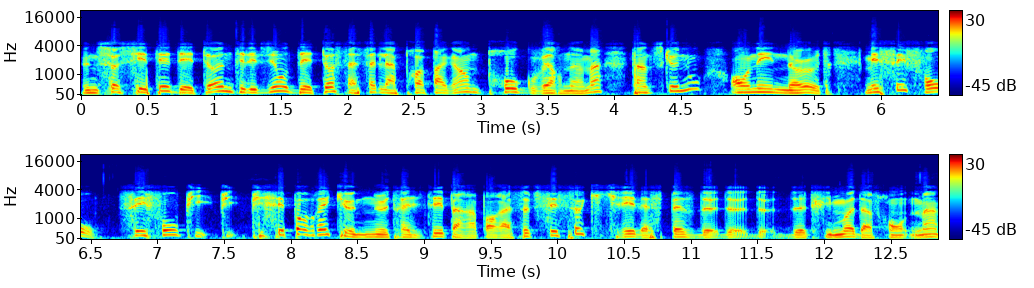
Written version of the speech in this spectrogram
une société d'État, une télévision d'État, ça fait de la propagande pro-gouvernement, tandis que nous, on est neutre. Mais c'est faux, c'est faux, puis, puis, puis c'est pas vrai qu'il y a une neutralité par rapport à ça. c'est ça qui crée l'espèce de, de, de, de climat d'affrontement.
